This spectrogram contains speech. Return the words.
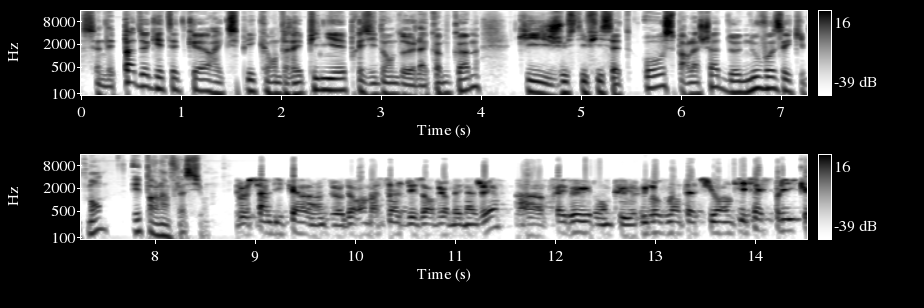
Ce n'est pas de gaieté de cœur, explique André Pigné, président de la Comcom, qui justifie cette hausse par l'achat de nouveaux équipements et par l'inflation syndicat de, de, ramassage des ordures ménagères a prévu donc une augmentation qui s'explique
